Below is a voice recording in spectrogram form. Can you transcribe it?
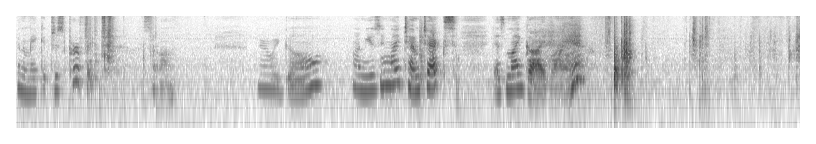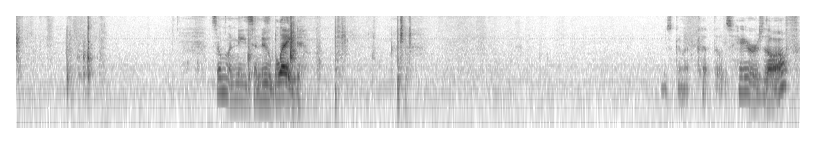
going to make it just perfect. So there we go. I'm using my Timtex as my guideline. Someone needs a new blade. I'm just going to cut those hairs off.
